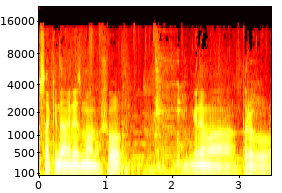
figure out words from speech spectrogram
vsak dan gre z mano v šolo. Gremo prvo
